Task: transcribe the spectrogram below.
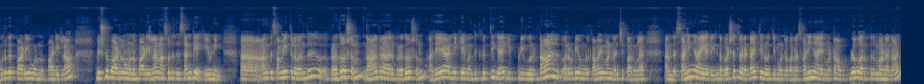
முருகர் பாடியும் ஒன்று பாடிடலாம் விஷ்ணு பாடலும் ஒன்று பாடிடலாம். நான் சொல்கிறது சண்டே ஈவினிங் அந்த சமயத்தில் வந்து பிரதோஷம் நாலரை ஆறு பிரதோஷம் அதே அன்னைக்கே வந்து கிருத்திகை. இப்படி ஒரு நாள் மறுபடியும் உங்களுக்கு அமையுமான்னு நினச்சி பாருங்களேன். அந்த சனி ஞாயிறு இந்த வருஷத்தில் ரெண்டாயிரத்தி இருபத்தி மூணில் வர சனி ஞாயிறு மட்டும் அவ்வளவு அற்புதமான நாள்.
